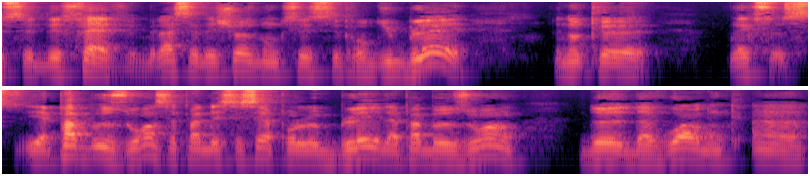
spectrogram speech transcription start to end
c'est des fèves, mais là, c'est des choses, donc c'est pour du blé. Et donc, euh, il n'y a pas besoin, c'est pas nécessaire pour le blé, il n'a pas besoin d'avoir donc un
